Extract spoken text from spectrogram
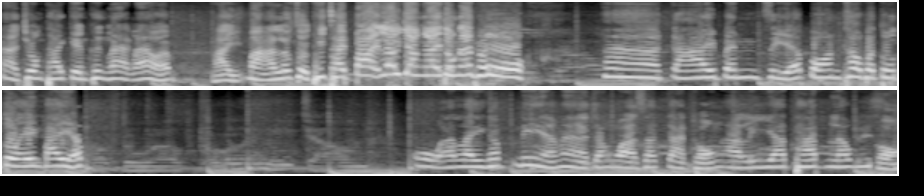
อ่าช่วงท้ายเกมครึ่งแรกแล้วครับให้มาแล้วสุดที่ชัยป้ายแล้วยังไงตรงนั้นโหอ่ากลายเป็นเสียบอลเข้าประตูตัวเองไปครับ โอ้อะไรครับเนี่ยแม่จังหวะสกัดของอาริยทัศน์แล้วของ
